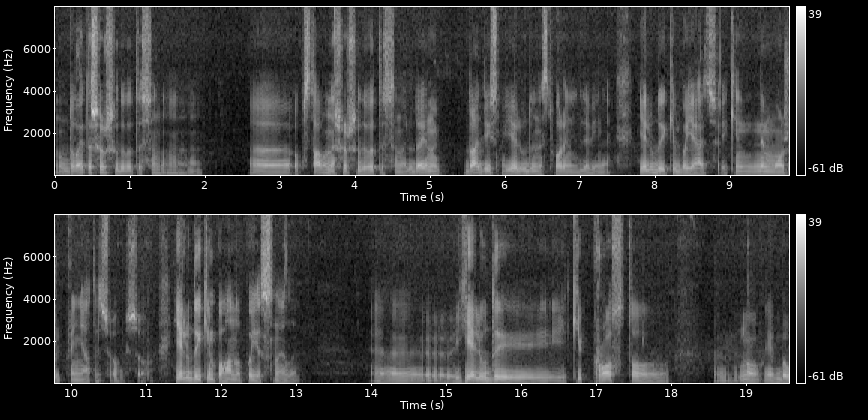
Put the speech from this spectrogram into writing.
Ну, давайте ширше дивитися на е, обставини, ширше дивитися на людей. Ну, да, дійсно, є люди не створені для війни. Є люди, які бояться, які не можуть прийняти цього всього. Є люди, яким погано пояснили. Е, є люди, які просто ну, якби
